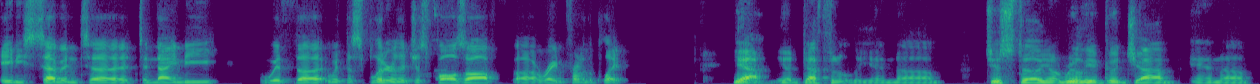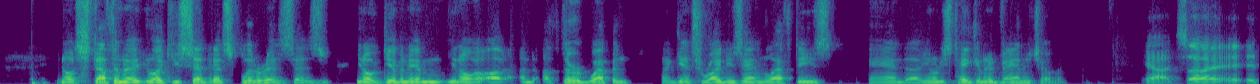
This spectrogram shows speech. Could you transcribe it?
87 to to 90 with uh with the splitter that just falls off uh, right in front of the plate yeah yeah definitely and uh, just uh, you know really a good job and uh, you know Stephan uh, like you said that splitter has has you know given him you know a, a third weapon against righties and lefties and uh, you know he's taken advantage of it yeah it's uh it,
